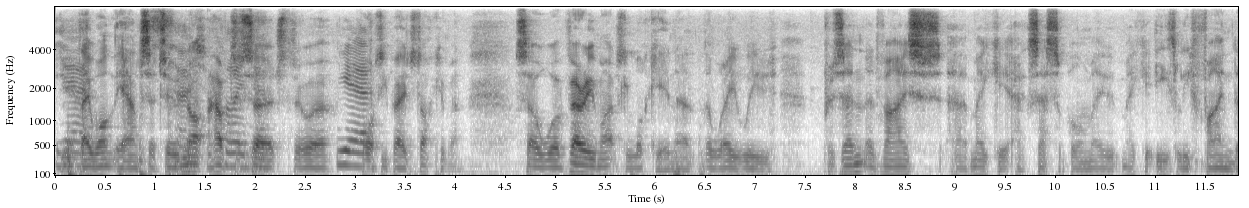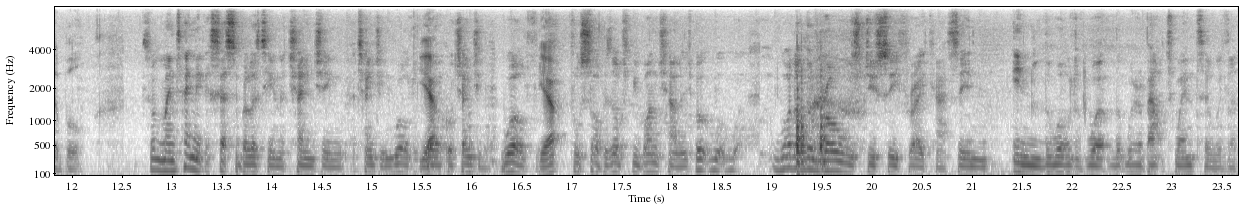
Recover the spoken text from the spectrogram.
yeah. they want the answer to, Search not have to find it. search through a Yeah. 40 page document. So we're very much looking at the way we present advice, uh, make it accessible, may, make it easily findable. So maintaining accessibility in a changing a changing world of Yeah. work or changing world Yeah. full stop is obviously one challenge. But w- w- what other roles do you see for ACAS in in the world of work that we're about to enter with? A,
